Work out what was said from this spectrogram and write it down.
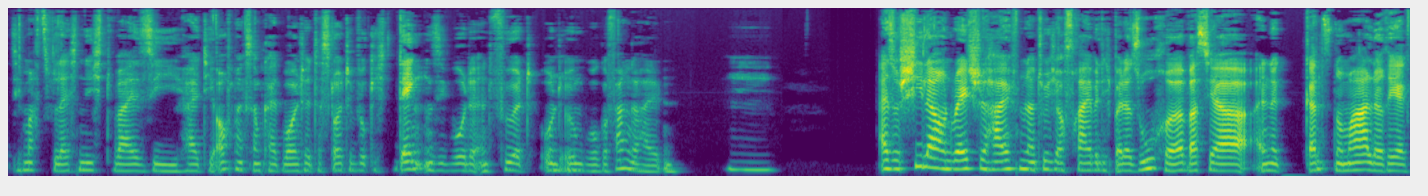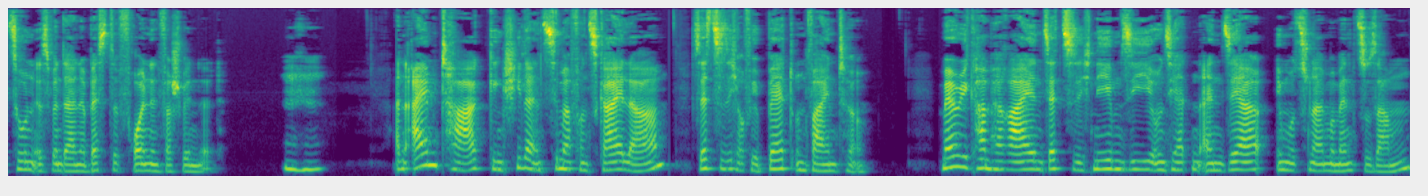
sie macht es vielleicht nicht, weil sie halt die Aufmerksamkeit wollte, dass Leute wirklich denken, sie wurde entführt und Mhm. irgendwo gefangen gehalten. Hm. Also Sheila und Rachel halfen natürlich auch freiwillig bei der Suche, was ja eine ganz normale Reaktion ist, wenn deine beste Freundin verschwindet. Mhm. An einem Tag ging Sheila ins Zimmer von Skylar, setzte sich auf ihr Bett und weinte. Mary kam herein, setzte sich neben sie und sie hatten einen sehr emotionalen Moment zusammen.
